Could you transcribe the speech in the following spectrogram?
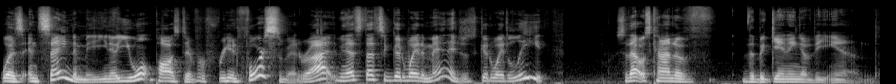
was insane to me. You know, you want positive reinforcement, right? I mean, that's that's a good way to manage. It's a good way to lead. So that was kind of the beginning of the end,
